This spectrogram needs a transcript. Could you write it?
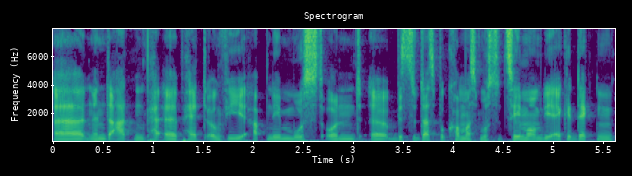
äh, einen Datenpad äh, irgendwie abnehmen musst und äh, bis du das bekommen hast, musst du zehnmal um die Ecke decken,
